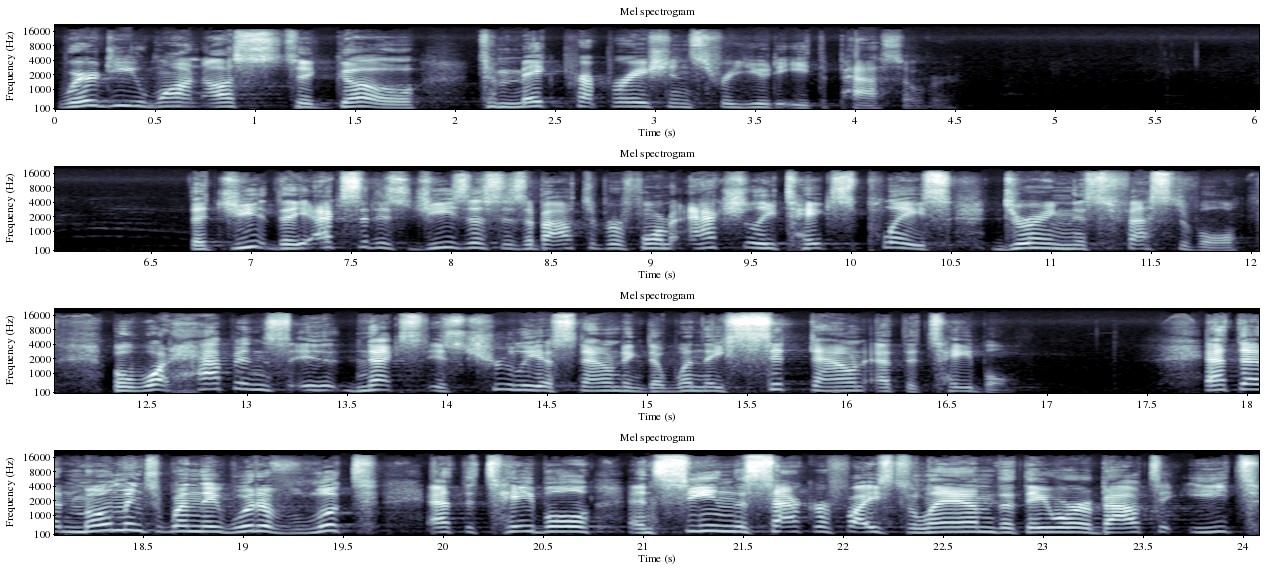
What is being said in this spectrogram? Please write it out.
Where do you want us to go to make preparations for you to eat the Passover? G- the Exodus Jesus is about to perform actually takes place during this festival. But what happens next is truly astounding that when they sit down at the table, at that moment when they would have looked at the table and seen the sacrificed lamb that they were about to eat,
